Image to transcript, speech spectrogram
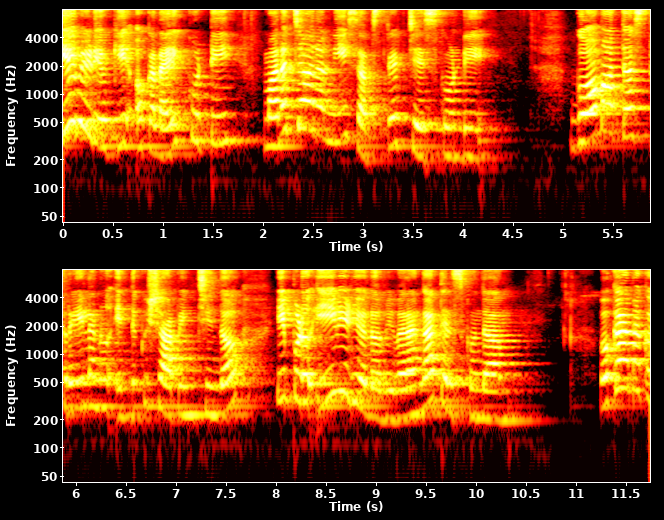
ఈ వీడియోకి ఒక లైక్ కొట్టి మన ఛానల్ని సబ్స్క్రైబ్ చేసుకోండి. గోమాత స్త్రీలను ఎందుకు శాపించిందో ఇప్పుడు ఈ వీడియోలో వివరంగా తెలుసుకుందాం. ఒకానొక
